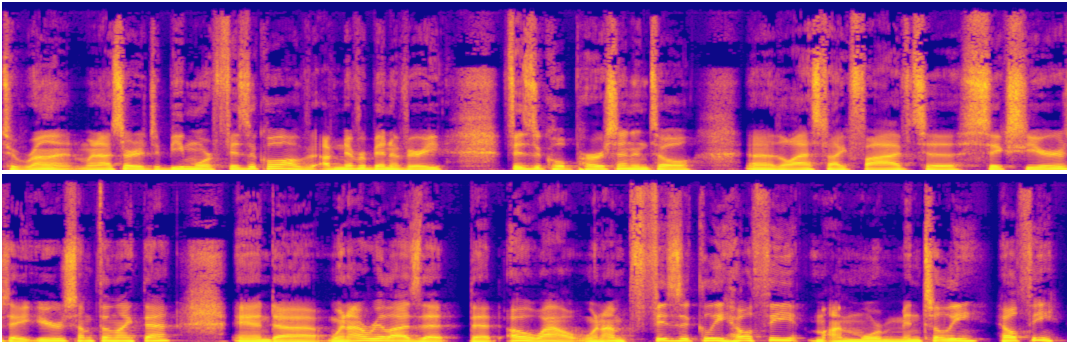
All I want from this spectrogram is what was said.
to run, when I started to be more physical, I've, I've never been a very physical person until uh, the last like five to six years, eight years, something like that. And, uh, when I realized that, that, oh, wow, when I'm physically healthy, I'm more mentally healthy.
